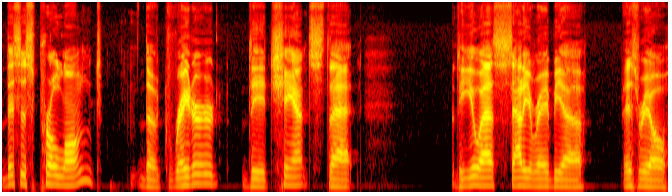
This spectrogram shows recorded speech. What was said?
this is prolonged, the greater the chance that the U.S., Saudi Arabia, Israel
